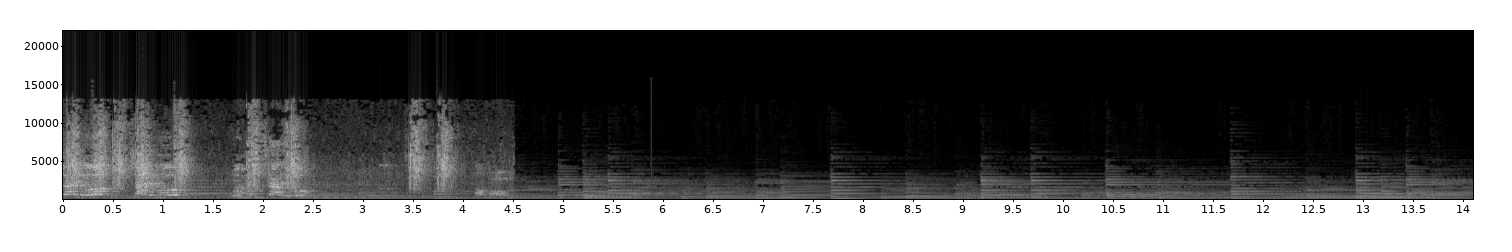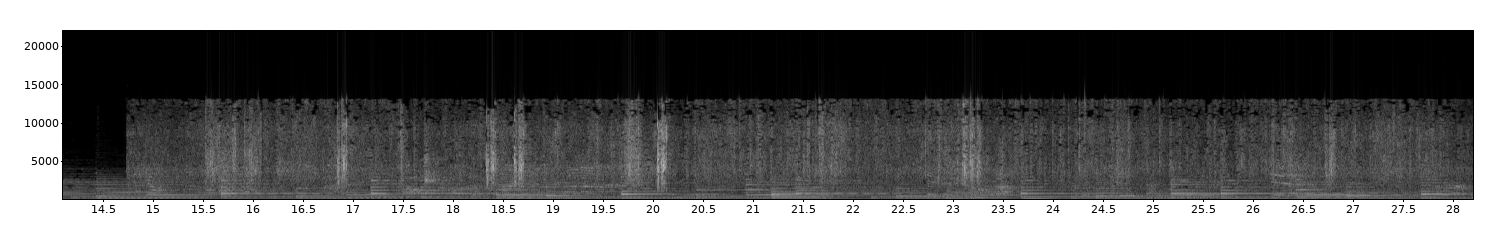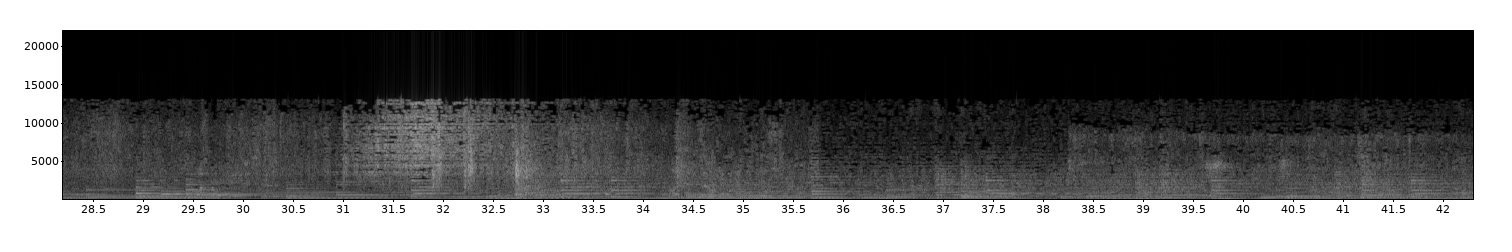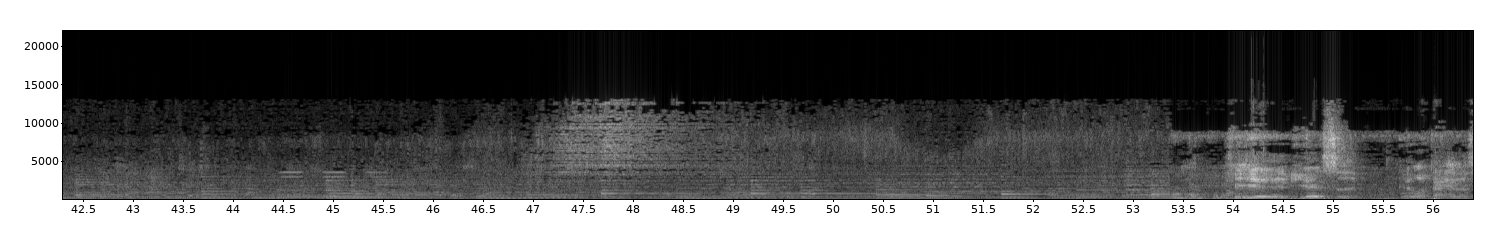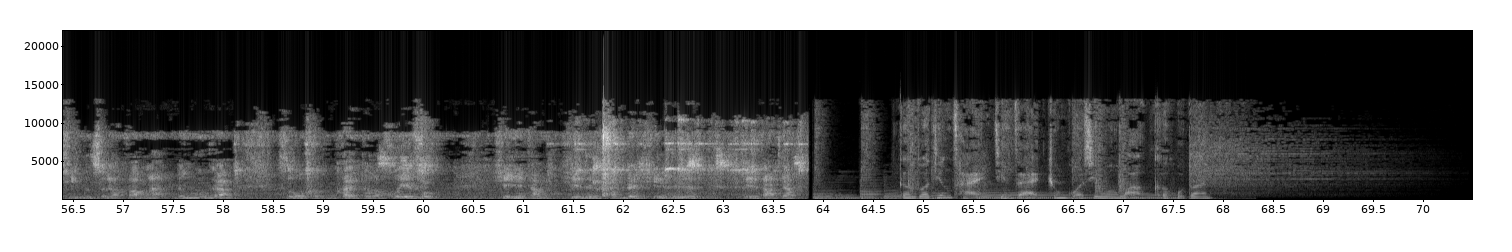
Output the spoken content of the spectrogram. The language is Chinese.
加油，加油，我们加油。好。谢谢李院士给我带来了新的治疗方案，人工肝使我很快得到恢复。谢谢他们，谢谢这个团队，谢谢这个，谢谢大家。更多精彩尽在中国新闻网客户端。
